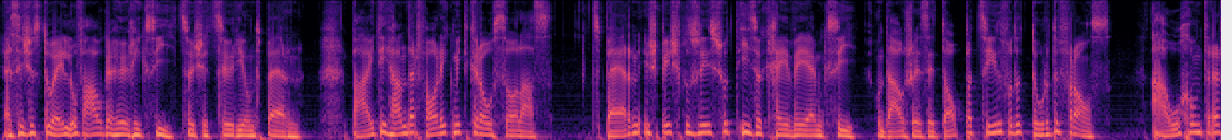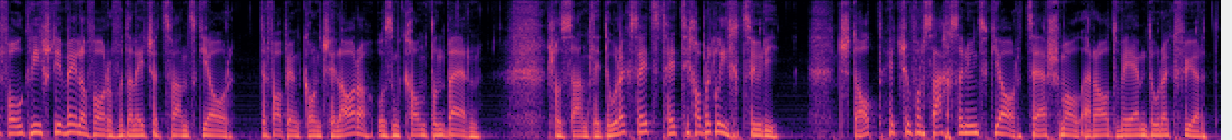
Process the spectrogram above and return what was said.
Es war ein Duell auf Augenhöhe zwischen Zürich und Bern. Beide haben Erfahrung mit Grossanlass. In Bern war beispielsweise schon die Eishockey-WM und auch schon ein Etappenziel der Tour de France. Auch kommt der erfolgreichste Velofahrer der letzten 20 Jahre, der Fabian Concellara aus dem Kanton Bern. Schlussendlich durchgesetzt hat sich aber gleich Zürich. Die Stadt hat schon vor 96 Jahren zuerst mal eine Rad-WM durchgeführt.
